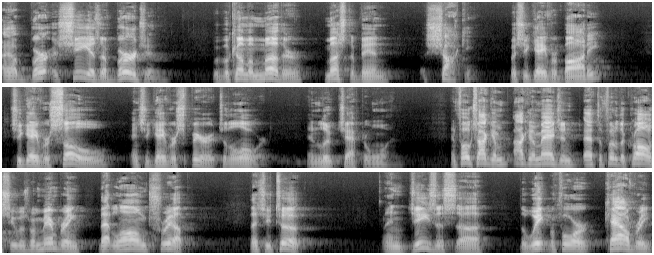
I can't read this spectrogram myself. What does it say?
a, she is a virgin would become a mother must have been shocking. But she gave her body, she gave her soul, and she gave her spirit to the Lord in Luke chapter 1. And folks, I can, I can imagine at the foot of the cross, she was remembering that long trip that she took. And Jesus, uh, the week before Calvary,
